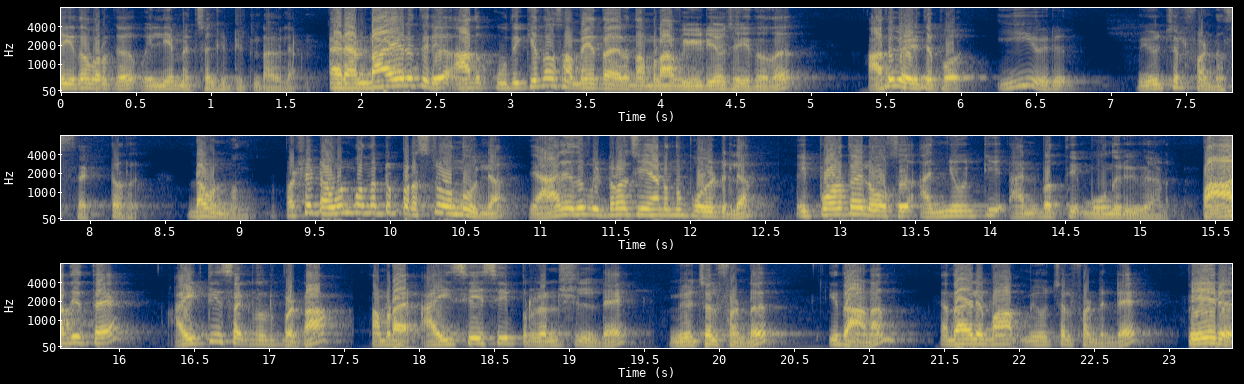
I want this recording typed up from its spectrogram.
ചെയ്തവർക്ക് വലിയ മെച്ചം കിട്ടിയിട്ടുണ്ടാവില്ല. രണ്ടായിരത്തിൽ അത് കുതിക്കുന്ന സമയത്തായിരുന്നു നമ്മൾ ആ വീഡിയോ ചെയ്തത്. അത് കഴിഞ്ഞപ്പോൾ ഈ ഒരു മ്യൂച്വൽ ഫണ്ട് സെക്ടർ ഡൗൺ വന്നു. പക്ഷേ ഡൗൺ വന്നിട്ട് പ്രശ്നമൊന്നുമില്ല. ഞാനിത് വിഡ്രോ ചെയ്യാനൊന്നും പോയിട്ടില്ല. ഇപ്പോഴത്തെ ലോസ് അഞ്ഞൂറ്റി അൻപത്തി മൂന്ന് രൂപയാണ്. അപ്പം ആദ്യത്തെ ഐ ടി സെക്ടറിൽപ്പെട്ട നമ്മുടെ ഐ സി ഐ സി പ്രുഡൻഷ്യലിന്റെ മ്യൂച്വൽ ഫണ്ട് ഇതാണ്. എന്തായാലും ആ മ്യൂച്വൽ ഫണ്ടിന്റെ പേര്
